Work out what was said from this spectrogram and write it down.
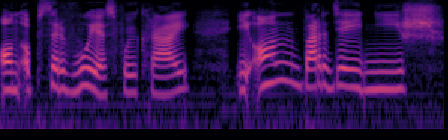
on obserwuje swój kraj i on bardziej niż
